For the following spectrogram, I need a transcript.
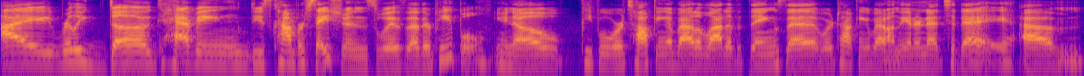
I really dug having these conversations with other people. You know, people were talking about a lot of the things that we're talking about on the internet today um,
